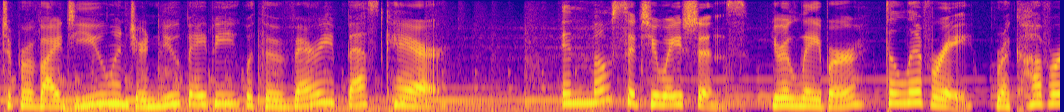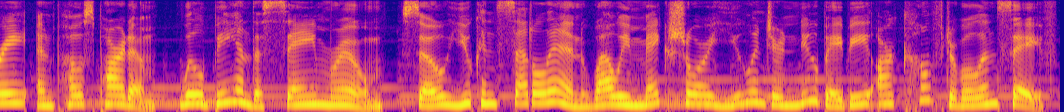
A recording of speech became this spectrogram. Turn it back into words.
to provide you and your new baby with the very best care. In most situations, your labor, delivery, recovery, and postpartum will be in the same room, so you can settle in while we make sure you and your new baby are comfortable and safe.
